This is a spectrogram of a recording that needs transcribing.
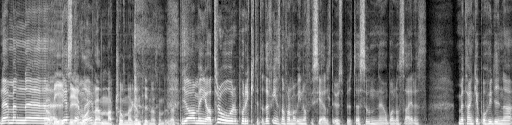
Nej men eh, Ja, vi, det det är ju stämmer. vår vännation Argentina som du vet. Ja men jag tror på riktigt att det finns någon form av inofficiellt utbyte Sunne och Buenos Aires. Med tanke på hur dina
